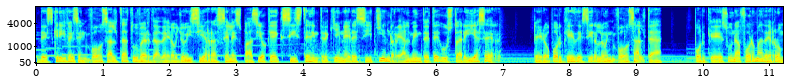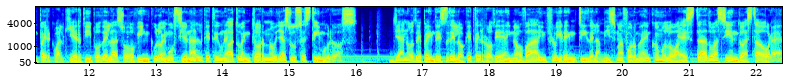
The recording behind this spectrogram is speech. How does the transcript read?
Describes en voz alta tu verdadero yo y cierras el espacio que existe entre quién eres y quién realmente te gustaría ser. Pero ¿por qué decirlo en voz alta? Porque es una forma de romper cualquier tipo de lazo o vínculo emocional que te una a tu entorno y a sus estímulos. Ya no dependes de lo que te rodea y no va a influir en ti de la misma forma en como lo ha estado haciendo hasta ahora.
